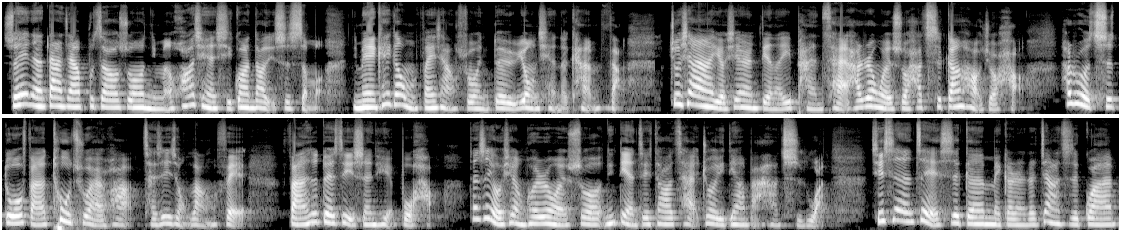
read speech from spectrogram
所以呢，大家不知道说你们花钱的习惯到底是什么？你们也可以跟我们分享说你对于用钱的看法。就像有些人点了一盘菜，他认为说他吃刚好就好，他如果吃多反而吐出来的话，才是一种浪费，反而是对自己身体也不好。但是有些人会认为说，你点这道菜就一定要把它吃完。其实呢，这也是跟每个人的价值观。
